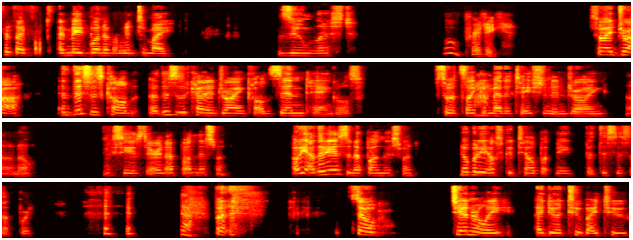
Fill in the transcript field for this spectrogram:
Because I I made one of them into my Zoom list. Oh, pretty. So I draw, and this is called. Uh, this is a kind of drawing called Zentangles. So it's like a Ah. meditation in drawing. I don't know. Let me see. Is there an up on this one? Oh yeah, there is an up on this one. Nobody else could tell but me. But this is upward. Yeah. But so generally, I do a two by two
